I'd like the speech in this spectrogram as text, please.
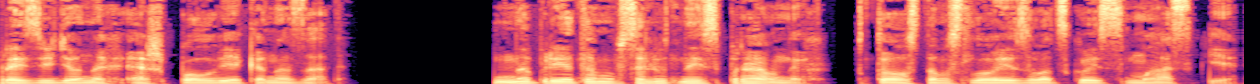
произведенных аж полвека назад. Но при этом абсолютно исправных, в толстом слое заводской смазки.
